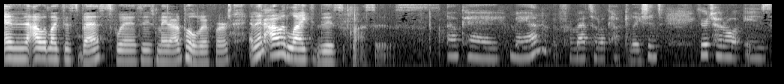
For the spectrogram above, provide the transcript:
and I would like this vest with it's made out of polar fur, and then I would like these glasses. Okay, ma'am, for my total calculations, your total is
